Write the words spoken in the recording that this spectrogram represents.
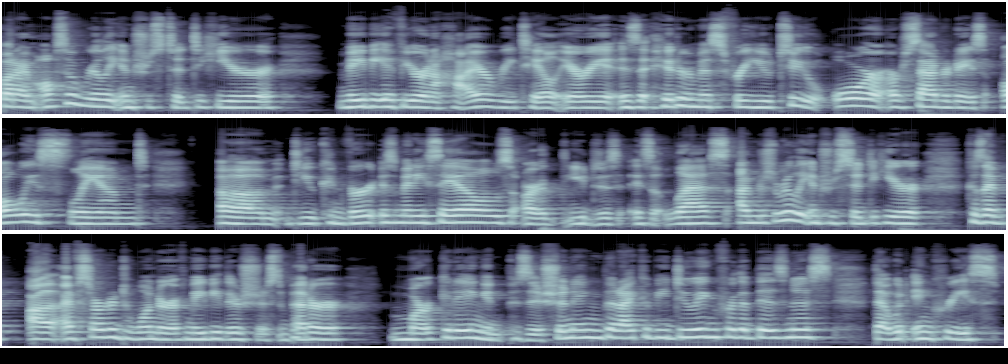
But I'm also really interested to hear maybe if you're in a higher retail area, is it hit or miss for you too? Or are Saturdays always slammed? Um, do you convert as many sales? Are you just is it less? I'm just really interested to hear because I've uh, I've started to wonder if maybe there's just better marketing and positioning that I could be doing for the business that would increase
